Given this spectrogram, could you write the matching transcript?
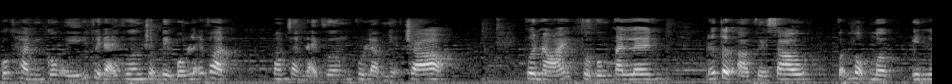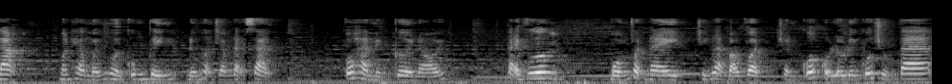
quốc thần cố ý vì đại vương chuẩn bị bốn lễ vật, mong rằng đại vương vui lòng nhận cho. Vừa nói, vừa vùng tay lên, nữ tử ở phía sau, vẫn mộng mực, yên lặng, mang theo mấy người cung kính đứng ở trong đại sảnh. Vô Hàn mỉm cười nói, Đại vương, Bốn vật này chính là bảo vật trần quốc của lưu liên quốc chúng ta.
